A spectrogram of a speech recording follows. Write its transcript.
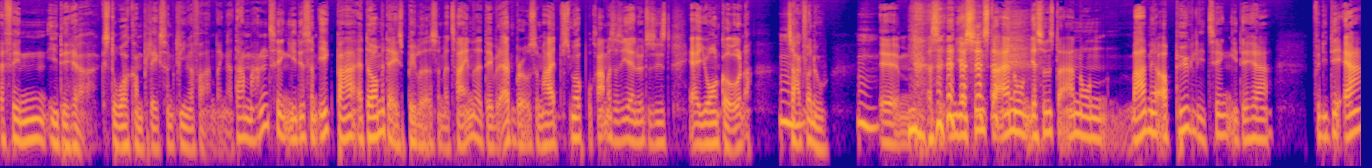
at finde i det her store kompleks om klimaforandringer. Der er mange ting i det, som ikke bare er dommedagsbilleder, som er tegnet af David Attenborough, som har et smukt program, og så siger jeg nødt til sidst, ja, jorden går under. Mm. Tak for nu. Mm. Øhm, altså, jeg synes, der er nogle, jeg synes, der er nogle meget mere opbyggelige ting i det her. Fordi det er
